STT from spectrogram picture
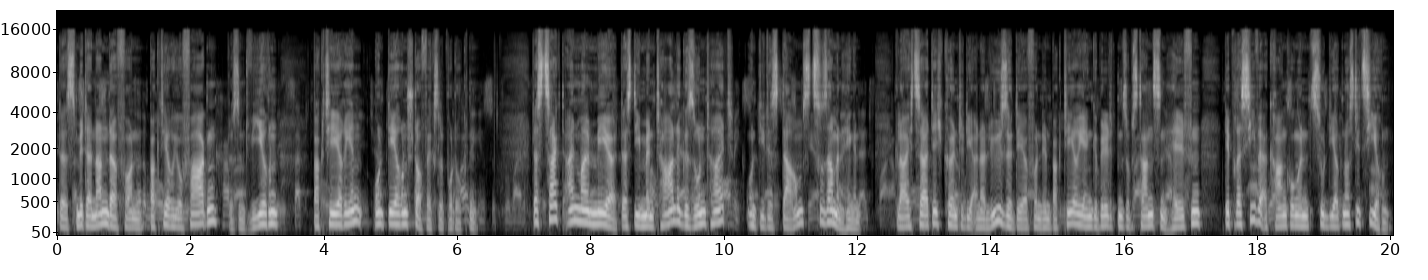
das Miteinander von Bakteriophagen, das sind Viren, Bakterien und deren Stoffwechselprodukten. Das zeigt einmal mehr, dass die mentale Gesundheit und die des Darms zusammenhängen. Gleichzeitig könnte die Analyse der von den Bakterien gebildeten Substanzen helfen, depressive Erkrankungen zu diagnostizieren.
